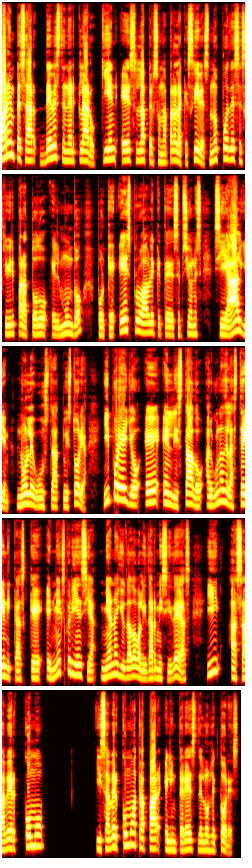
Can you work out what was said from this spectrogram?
Para empezar, debes tener claro quién es la persona para la que escribes. No puedes escribir para todo el mundo porque es probable que te decepciones si a alguien no le gusta tu historia. Y por ello he enlistado algunas de las técnicas que en mi experiencia me han ayudado a validar mis ideas y a saber cómo y saber cómo atrapar el interés de los lectores.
